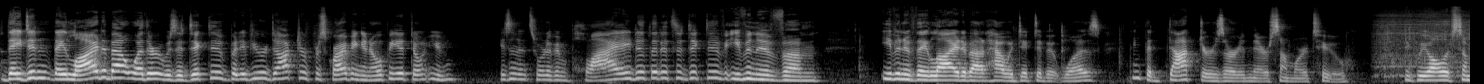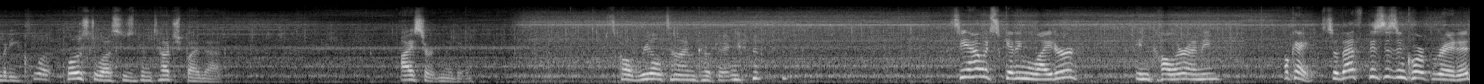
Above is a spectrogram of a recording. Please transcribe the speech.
they didn't, they lied about whether it was addictive, but if you're a doctor prescribing an opiate, don't you, isn't it sort of implied that it's addictive? Even if, um, even if they lied about how addictive it was. I think the doctors are in there somewhere too. I think we all have somebody clo close to us who's been touched by that. I certainly do. It's called real-time cooking. See how it's getting lighter in color, I mean? Okay, so that's this is incorporated.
